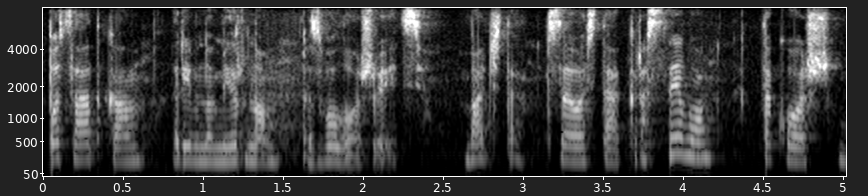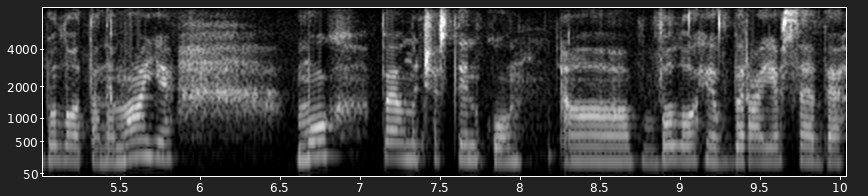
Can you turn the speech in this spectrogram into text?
посадка рівномірно зволожується. Бачите, все ось так красиво. Також болота немає. Мох певну частинку е, вологи вбирає в себе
